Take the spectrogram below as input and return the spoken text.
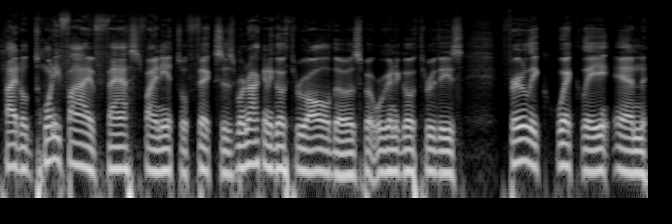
titled 25 Fast Financial Fixes. We're not going to go through all of those, but we're going to go through these fairly quickly. And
